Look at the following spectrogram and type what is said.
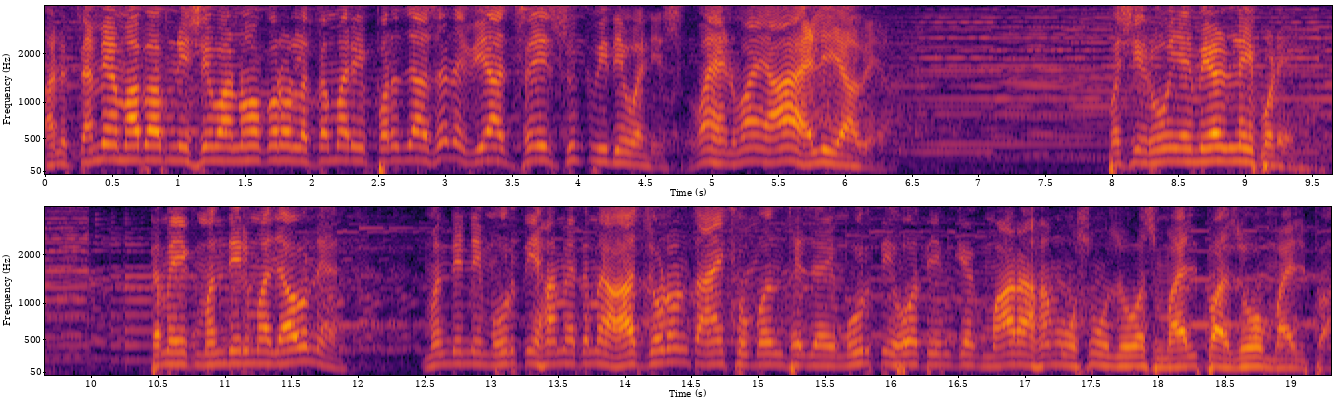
અને તમે મા બાપની સેવા ન કરો એટલે તમારી પ્રજા છે ને વ્યાજ સહિત સૂકવી દેવાની છે. વાહન વાહ આ હાલી આવે. પછી રોય મેળ નહીં પડે. તમે એક મંદિરમાં જાઓ ને, મંદિરની મૂર્તિ સામે તમે હાથ જોડો ને તો આંખો બંધ થઈ જાય. મૂર્તિ હોત એમ કે મારા હામું શું જોવો માલપા જો માલપા.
